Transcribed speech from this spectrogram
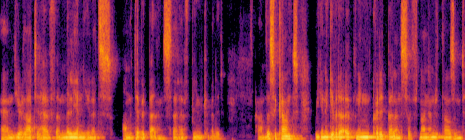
And you're allowed to have a million units on the debit balance that have been committed. Um, this account, we're going to give it an opening credit balance of 900,000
